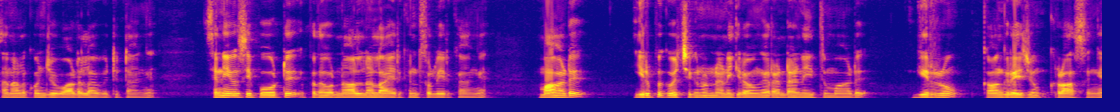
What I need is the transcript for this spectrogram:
அதனால் கொஞ்சம் வாடலாக விட்டுட்டாங்க. சினையூசி போட்டு இப்போ தான் ஒரு நாலு நாள் ஆயிருக்குன்னு சொல்லியிருக்காங்க. மாடு இருப்புக்கு வச்சுக்கணும்னு நினைக்கிறவங்க ரெண்டாம் நீத்து மாடு கிர்ரும் காங்கிரேஜும் கிராஸுங்க.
